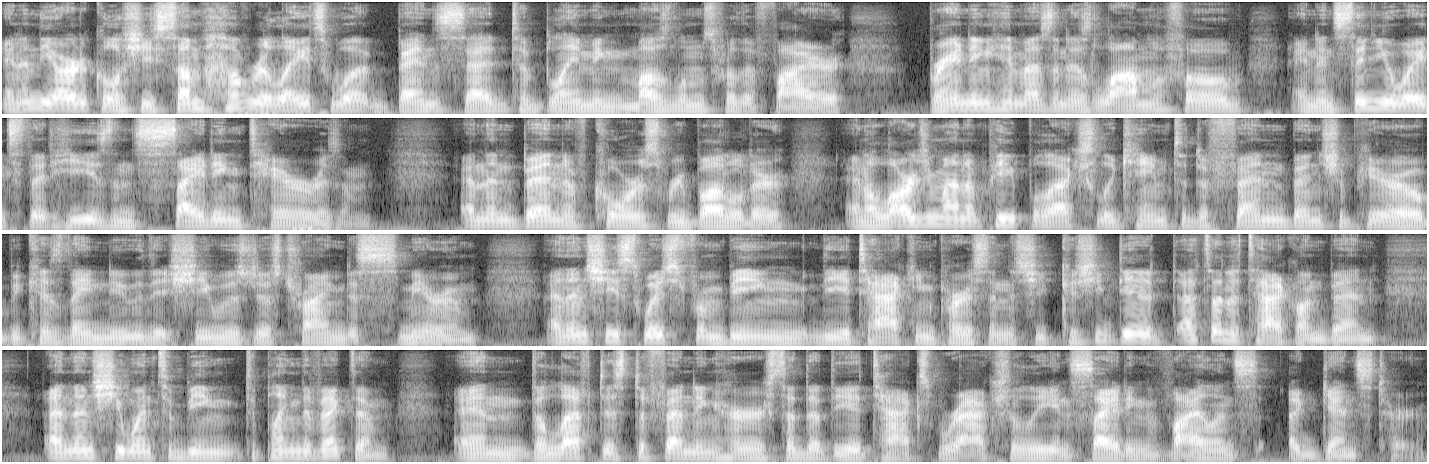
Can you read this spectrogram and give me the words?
And in the article, she somehow relates what Ben said to blaming Muslims for the fire, branding him as an Islamophobe, and insinuates that he is inciting terrorism. And then Ben, of course, rebutted her, and a large amount of people actually came to defend Ben Shapiro because they knew that she was just trying to smear him. And then she switched from being the attacking person, because she, she did, that's an attack on Ben, and then she went to being to playing the victim. And the leftist defending her said that the attacks were actually inciting violence against her.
